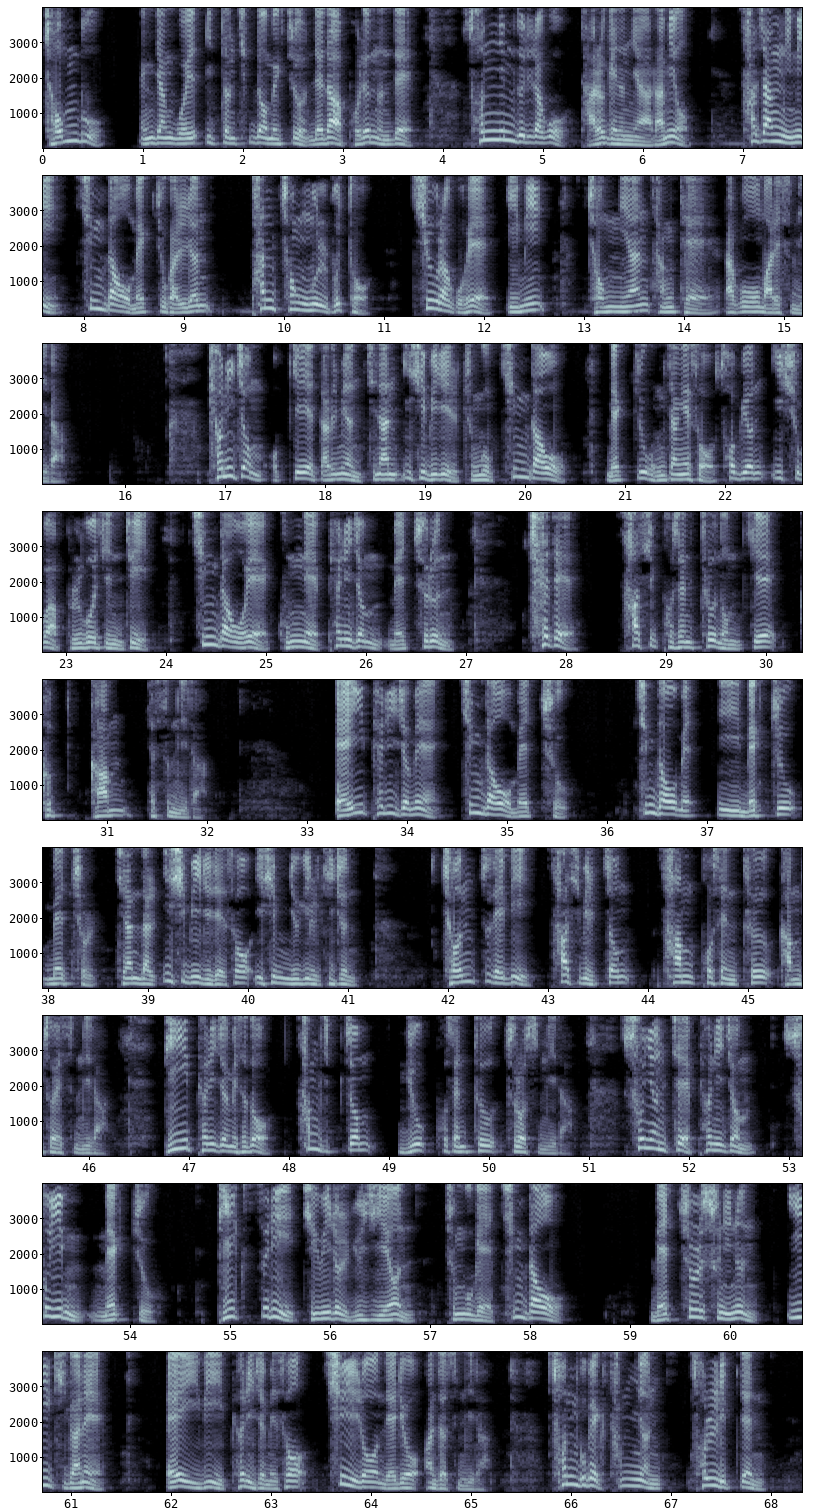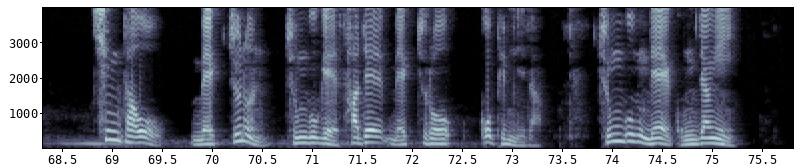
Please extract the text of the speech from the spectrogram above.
전부 냉장고에 있던 칭다오 맥주 내다 버렸는데 손님들이라고 다르겠느냐라며 사장님이 칭다오 맥주 관련 판촉물부터 치우라고 해 이미 정리한 상태라고 말했습니다. 편의점 업계에 따르면 지난 21일 중국 칭다오 맥주 공장에서 소변 이슈가 불거진 뒤 칭다오의 국내 편의점 매출은 최대 40% 넘게 급감했습니다. A 편의점의 칭다오 매추, 칭다오 매, 이 맥주 매출 지난달 21일에서 26일 기준 전주 대비 30.3% 감소했습니다. 비편의점에서도 30.6% 줄었습니다. 수년째 편의점 수입 맥주 빅3 지위를 유지해온 중국의 칭다오 매출 순위는 이 기간에 AB 편의점에서 7위로 내려 앉았습니다. 1903년 설립된 칭다오 맥주는 중국의 4대 맥주로 꼽힙니다. 중국 내 공장이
